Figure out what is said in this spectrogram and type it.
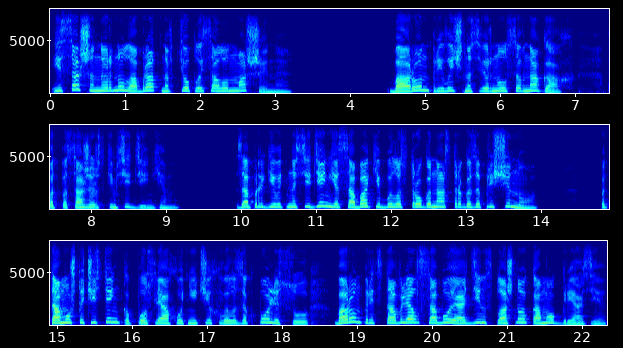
и Саша нырнул обратно в теплый салон машины. Барон привычно свернулся в ногах под пассажирским сиденьем. Запрыгивать на сиденье собаке было строго-настрого запрещено, потому что частенько после охотничьих вылазок по лесу барон представлял собой один сплошной комок грязи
